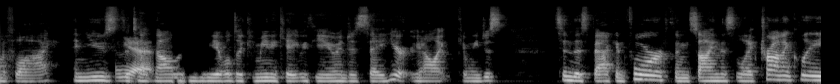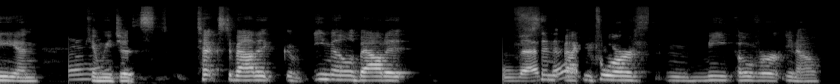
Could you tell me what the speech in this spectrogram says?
the fly and use the yeah. technology to be able to communicate with you and just say, here, you know, like, can we just send this back and forth and sign this electronically? And mm-hmm. can we just text about it, email about it, That's send it, it, back and forth, meet over, you know,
